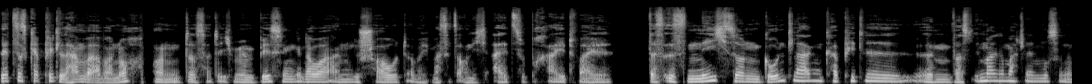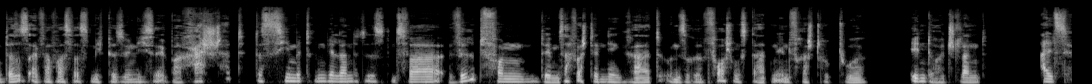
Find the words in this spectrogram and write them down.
Letztes Kapitel haben wir aber noch und das hatte ich mir ein bisschen genauer angeschaut, aber ich mache es jetzt auch nicht allzu breit, weil das ist nicht so ein Grundlagenkapitel, ähm, was immer gemacht werden muss, sondern das ist einfach was, was mich persönlich sehr überrascht hat, dass es hier mit drin gelandet ist. Und zwar wird von dem Sachverständigenrat unsere Forschungsdateninfrastruktur in Deutschland als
